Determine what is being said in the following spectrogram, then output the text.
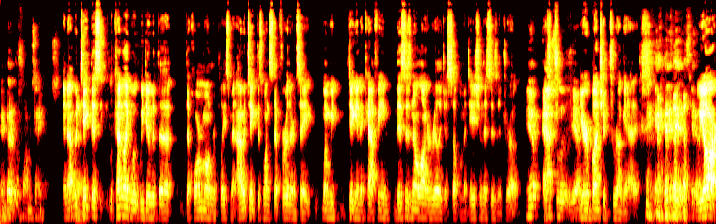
and better performance anyways. And I would Yeah. take this kind of like what we did with the the hormone replacement. I would take this one step further and say, when we dig into caffeine, this is no longer really just supplementation. This is a drug. Yep, It's- absolutely. Yeah. You're a bunch of drug addicts. it is. Yeah. We are.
